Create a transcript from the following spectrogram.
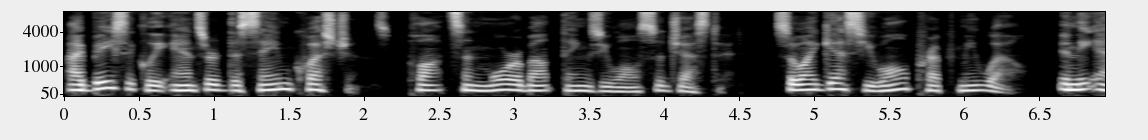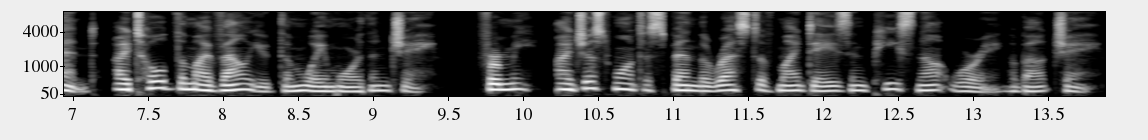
I basically answered the same questions, plots, and more about things you all suggested. So I guess you all prepped me well. In the end, I told them I valued them way more than Jane. For me, I just want to spend the rest of my days in peace not worrying about Jane.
